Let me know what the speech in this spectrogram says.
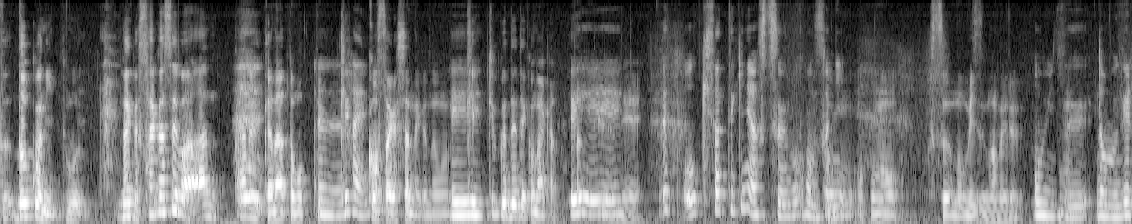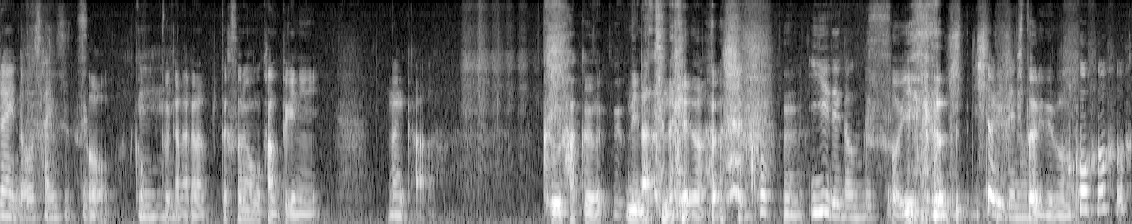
どどこに？もうなんか探せばあんあるかなと思って、うん結構探したんだけど、えー。結局出てこなかったっていうね、えー、大きさ的には普通の？本当に。この普通のお水飲める。お水飲むぐらいのサイズってそう。コップがなくなって、それはもう完璧になんか空白になってんだけど、うん、家で飲んでて。そう家で一人で飲んで一人で飲んでは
